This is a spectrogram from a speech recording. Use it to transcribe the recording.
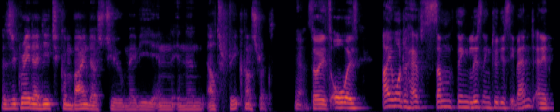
But it's a great idea to combine those two maybe in, in an L3 construct. Yeah. So it's always I want to have something listening to this event, and it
